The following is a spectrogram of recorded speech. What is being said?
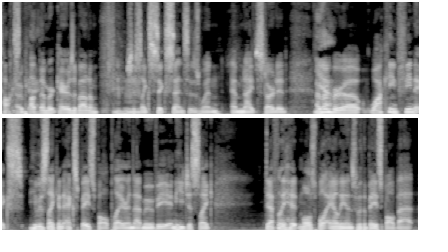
talks Okay. about them or cares about them. It's just like Six Senses when M Night started. I Yeah. remember uh, Joaquin Phoenix. He was like an ex baseball player in that movie, and he just like definitely hit multiple aliens with a baseball bat.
